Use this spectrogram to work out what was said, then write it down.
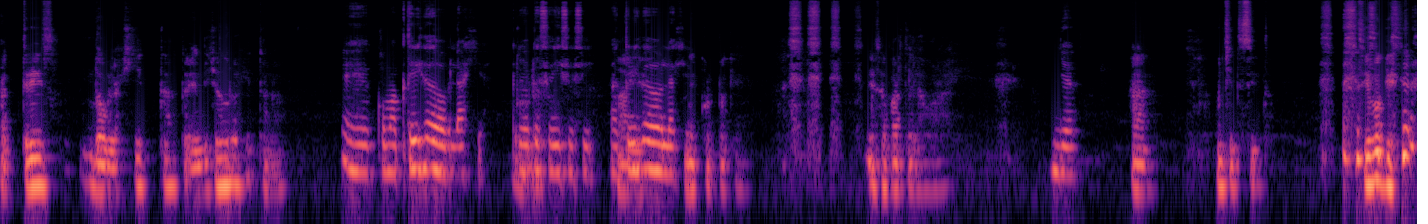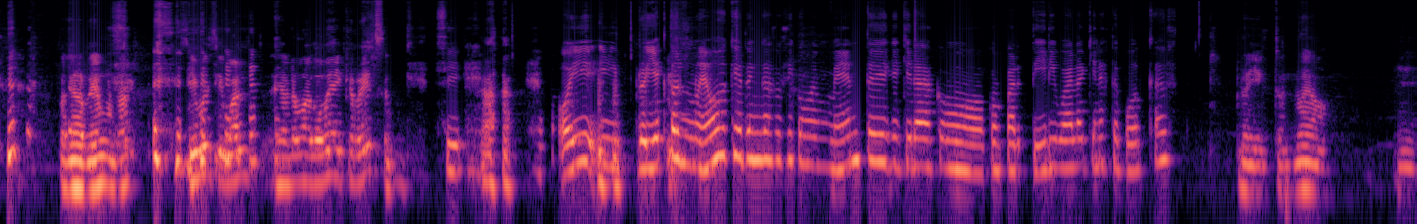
Actriz, doblajista. ¿Te habían dicho doblajista no? Eh, como actriz de doblaje, creo que se dice así. Ah, Actriz ya. de doblaje. Disculpa que esa parte la borré. Ya. Ah, un chistecito. Sí, porque para que nos reíamos rato. Sí, pues igual eh, hablamos de comedia hay que reírse. Sí. Oye, ¿y proyectos nuevos que tengas así como en mente, que quieras como compartir igual aquí en este podcast? Proyectos nuevos. Eh,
